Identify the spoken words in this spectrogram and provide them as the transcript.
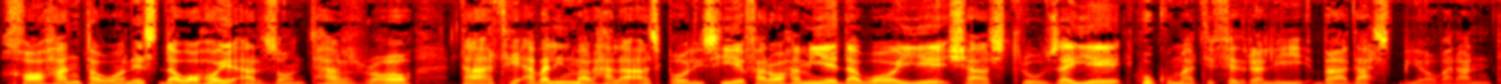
خواهند توانست دواهای ارزانتر را تحت اولین مرحله از پالیسی فراهمی دوای شست روزه حکومت فدرالی به دست بیاورند.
